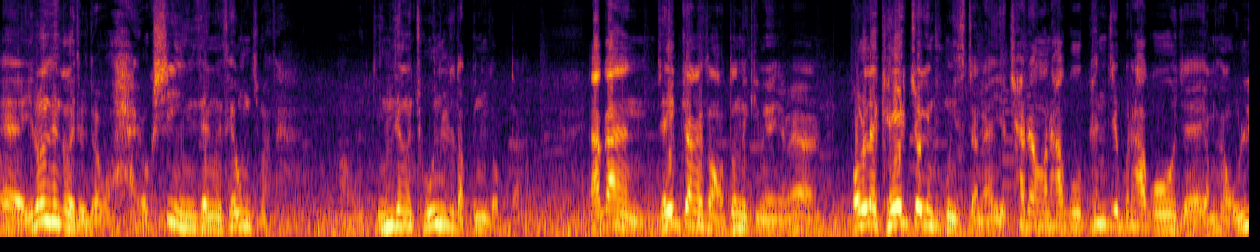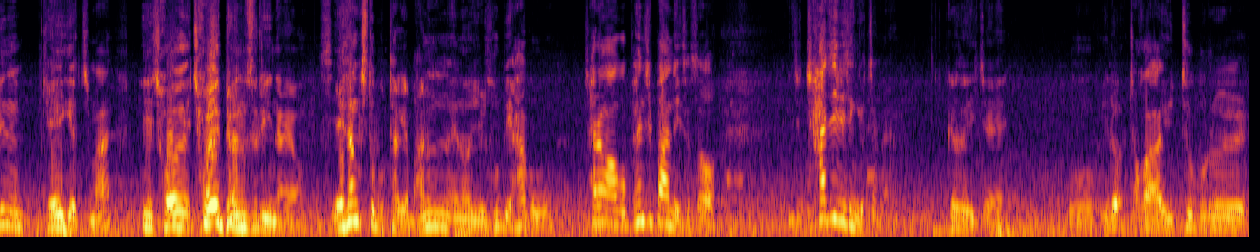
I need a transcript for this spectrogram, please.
예, 이런 생각이 들더라고. 아, 역시 인생은 세옹지마다. 어, 인생은 좋은 일도 나쁜 일도 없다. 약간 제 입장에서는 어떤 느낌이었냐면 원래 계획적인 부분이 있었잖아요. 이제 촬영을 하고 편집을 하고 이제 영상을 올리는 계획이었지만 이제 저, 저의 변수로 인하여 예상치도 못하게 많은 에너지를 소비하고 촬영하고 편집하는 데 있어서 이제 차질이 생겼잖아요. 그래서 이제 뭐 이런 저가 유튜브를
